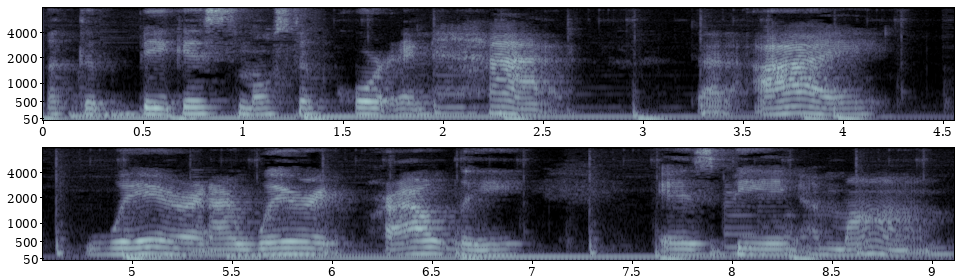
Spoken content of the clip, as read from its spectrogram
but the biggest, most important hat that I wear, and I wear it proudly, is being a mom.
